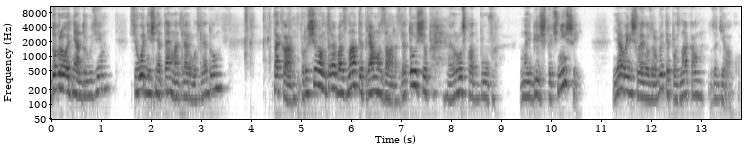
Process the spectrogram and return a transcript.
Доброго дня, друзі! Сьогоднішня тема для розгляду така: про що вам треба знати прямо зараз? Для того, щоб розклад був найбільш точніший, я вирішила його зробити по знакам зодіаку.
